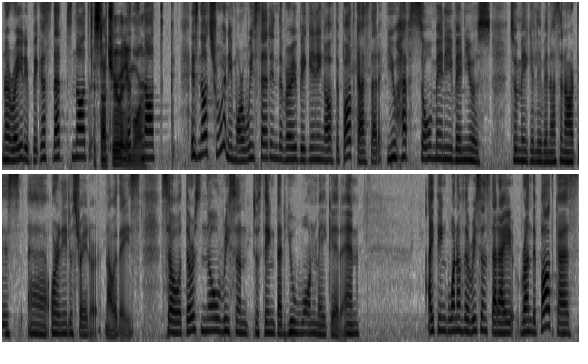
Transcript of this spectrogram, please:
narrative because that's not It's not true anymore. that's not it's not true anymore we said in the very beginning of the podcast that you have so many venues to make a living as an artist uh, or an illustrator nowadays so there's no reason to think that you won't make it and I think one of the reasons that I run the podcast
